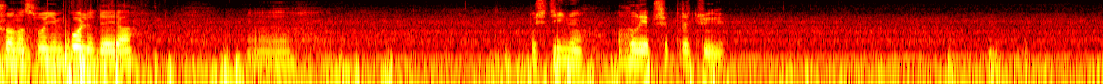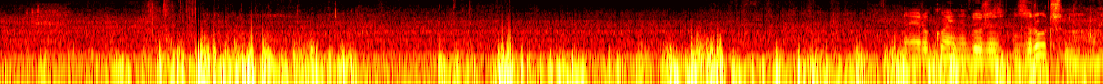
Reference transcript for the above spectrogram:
що на своїм полі, де я е, постійно глибше працюю. Ну і рукою не дуже зручно, але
